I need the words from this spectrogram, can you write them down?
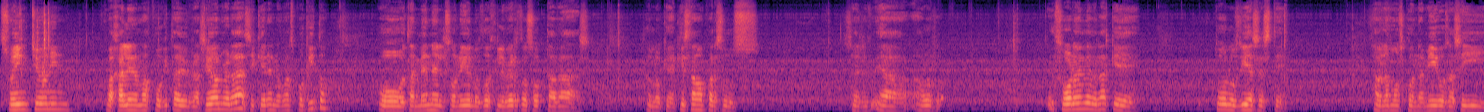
swing tuning, bajarle nomás poquita vibración, ¿verdad? Si quieren nomás poquito. O también el sonido de los dos Gilbertos octavadas. lo que aquí estamos para sus, su orden, de verdad que todos los días este, hablamos con amigos así,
